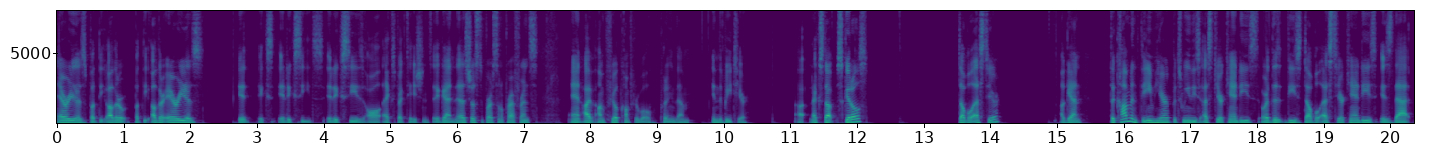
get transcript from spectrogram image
areas, but the other but the other areas it it exceeds it exceeds all expectations. Again, that's just a personal preference, and I I feel comfortable putting them in the B tier. Uh, next up, Skittles, double S tier. Again, the common theme here between these S tier candies or the, these double S tier candies is that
